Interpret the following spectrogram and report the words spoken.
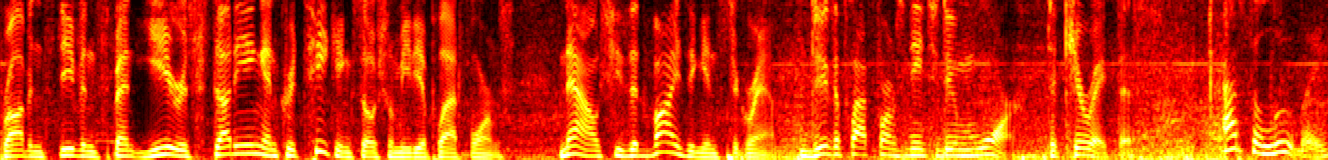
Robin Stevens spent years studying and critiquing social media platforms. Now she's advising Instagram. Do the platforms need to do more to curate this? Absolutely.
